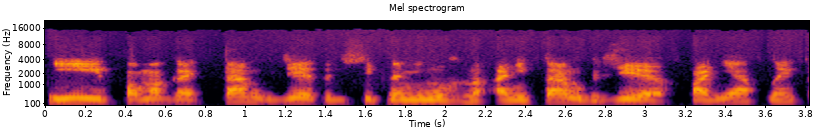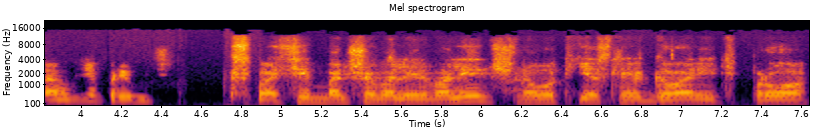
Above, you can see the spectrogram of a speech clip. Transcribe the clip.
и помогать там, где это действительно не нужно, а не там, где понятно и там, где привычно. Спасибо большое, Валерий Валерьевич. Но вот если говорить про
